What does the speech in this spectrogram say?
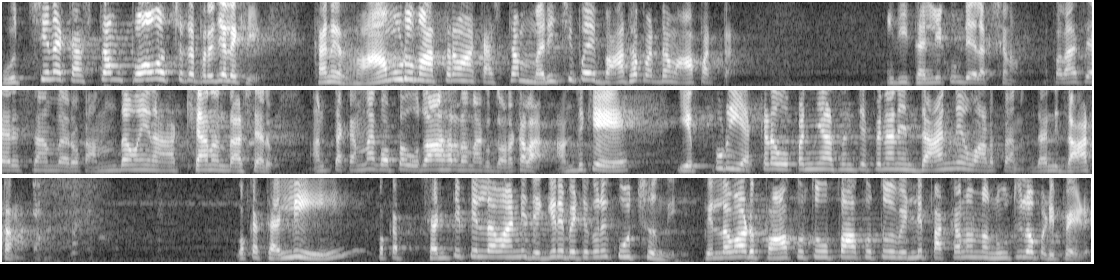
వచ్చిన కష్టం పోవచ్చుట ప్రజలకి. కానీ రాముడు మాత్రం ఆ కష్టం మరిచిపోయి బాధపడ్డం ఆపట్ట. ఇది తల్లికుండే లక్షణం. అపలాచార్య స్వామి వారు ఒక అందమైన ఆఖ్యానం రాశారు అంతకన్నా గొప్ప ఉదాహరణ నాకు దొరకల. అందుకే ఎప్పుడు ఎక్కడ ఉపన్యాసం చెప్పినా నేను దాన్నే వాడతాను దాన్ని దాటను. ఒక తల్లి ఒక చంటి పిల్లవాడిని దగ్గర పెట్టుకుని కూర్చుంది. పిల్లవాడు పాకుతూ పాకుతూ వెళ్ళి పక్కనున్న నూతిలో పడిపోయాడు.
